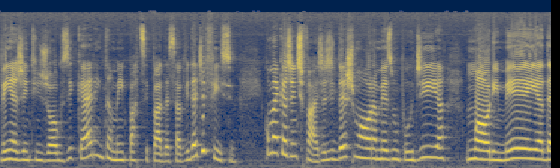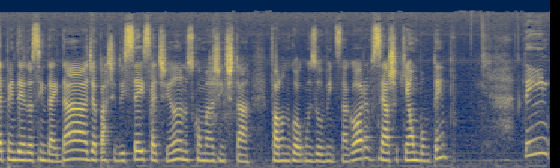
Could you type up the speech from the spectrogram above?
veem a gente em jogos e querem também participar dessa vida, é difícil. Como é que a gente faz? A gente deixa uma hora mesmo por dia, uma hora e meia, dependendo assim da idade, a partir dos seis, sete anos, como a gente está falando com alguns ouvintes agora. Você acha que é um bom tempo? Tem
